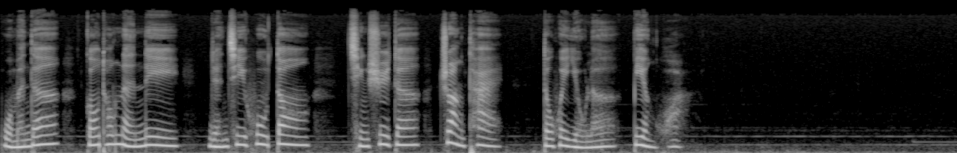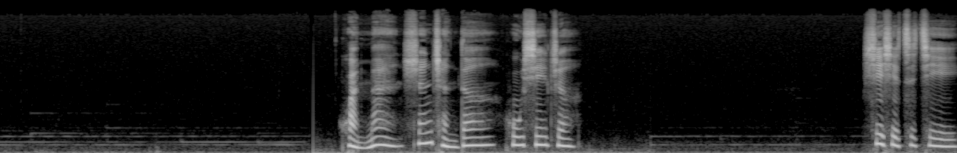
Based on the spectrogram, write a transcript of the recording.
我们的沟通能力人际互动、情绪的状态都会有了变化。缓慢、深沉的呼吸着，谢谢自己，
